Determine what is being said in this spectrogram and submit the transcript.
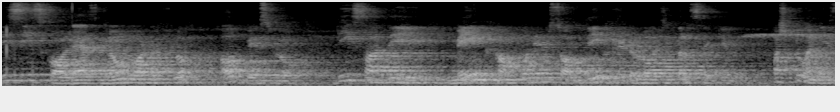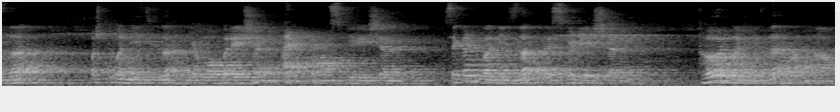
this is called as groundwater flow or base flow these are the main components of the hydrological cycle first one is the First one is the evaporation and transpiration. Second one is the precipitation. Third one is the runoff.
